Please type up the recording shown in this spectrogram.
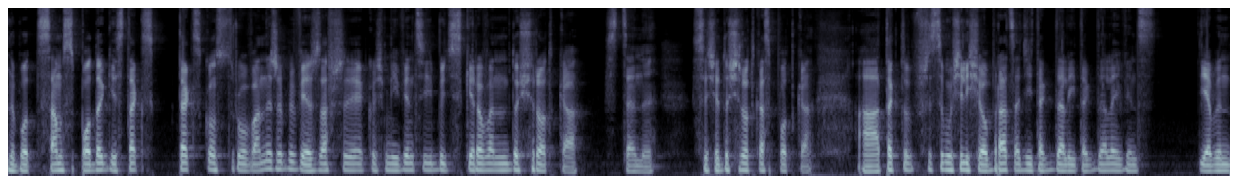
no bo sam spodek jest tak, tak skonstruowany, żeby wiesz, zawsze jakoś mniej więcej być skierowany do środka sceny w sensie do środka spotka. A tak to wszyscy musieli się obracać i tak dalej, i tak dalej, więc ja bym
